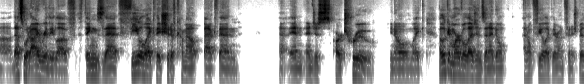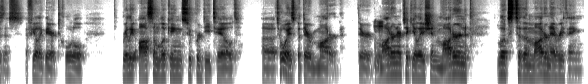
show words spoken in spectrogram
Uh, that's what I really love. Things that feel like they should have come out back then, uh, and and just are true. You know, like I look at Marvel Legends and I don't I don't feel like they're unfinished business. I feel like they are total, really awesome looking, super detailed uh, toys, but they're modern. They're mm-hmm. modern articulation, modern looks to them, modern everything.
